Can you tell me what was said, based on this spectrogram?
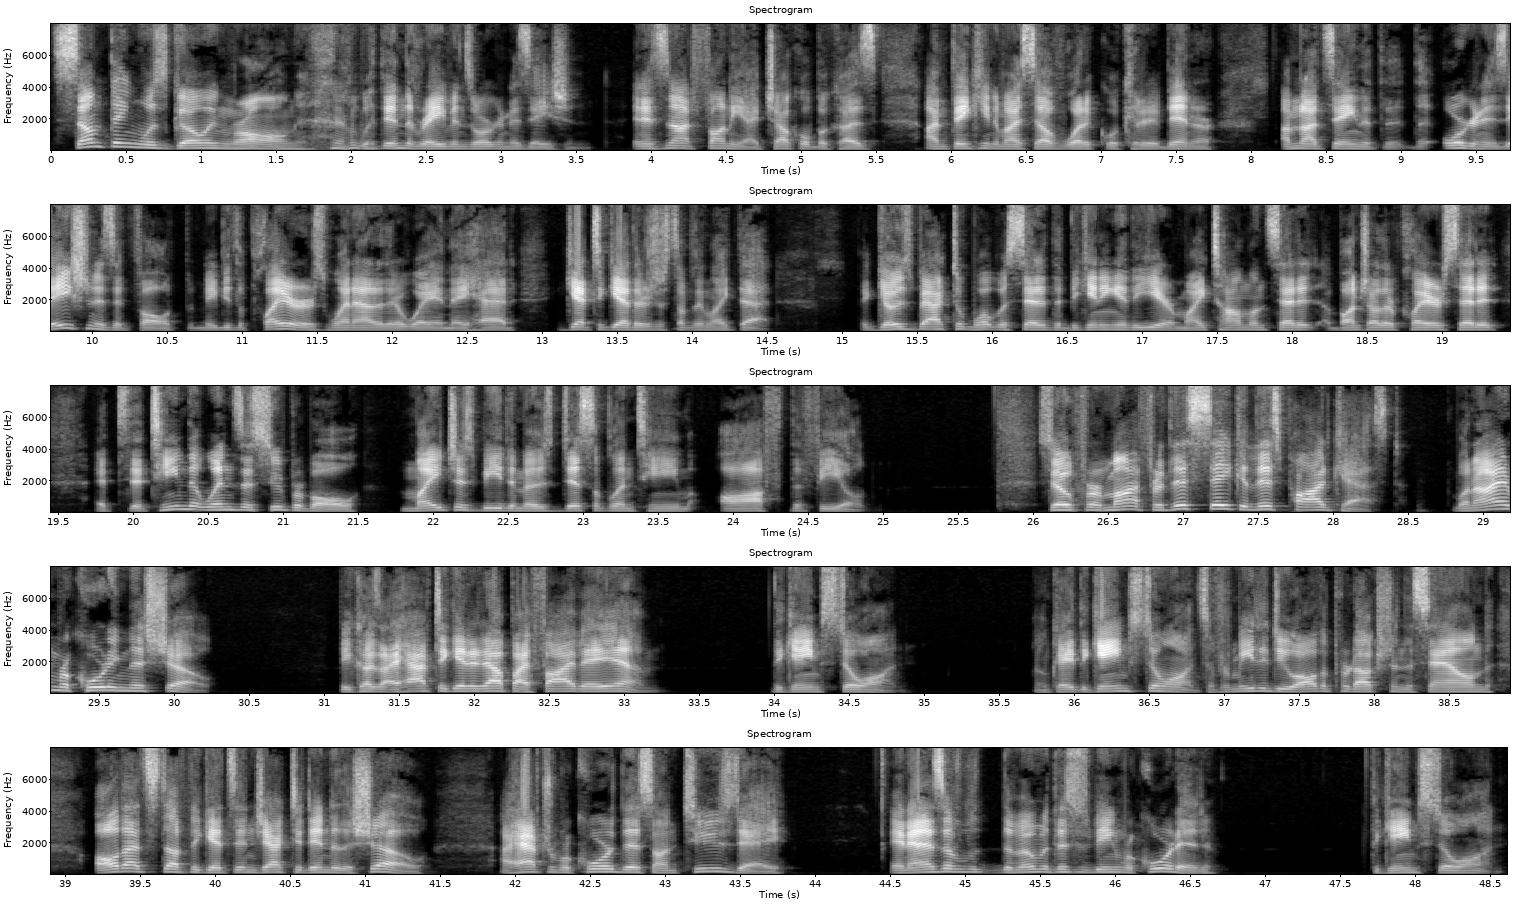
something was going wrong within the Ravens organization and it's not funny. I chuckle because I'm thinking to myself, what what could it have been? Or I'm not saying that the, the organization is at fault, but maybe the players went out of their way and they had get-togethers or something like that. It goes back to what was said at the beginning of the year. Mike Tomlin said it. A bunch of other players said it. It's the team that wins the Super Bowl might just be the most disciplined team off the field. So for my for this sake of this podcast, when I am recording this show, because I have to get it out by 5 a.m., the game's still on. Okay, the game's still on. So for me to do all the production, the sound, all that stuff that gets injected into the show, I have to record this on Tuesday. And as of the moment this is being recorded, the game's still on.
